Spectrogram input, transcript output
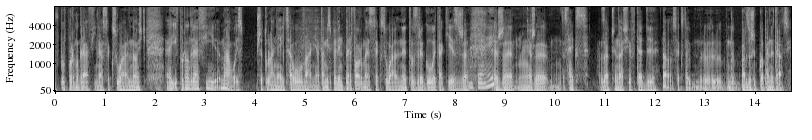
wpływ pornografii na seksualność e, i w pornografii mało jest przytulania i całowania. Tam jest pewien performance seksualny. To z reguły tak jest, że, okay. że, że seks zaczyna się wtedy, no seks to bardzo szybka penetracja,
